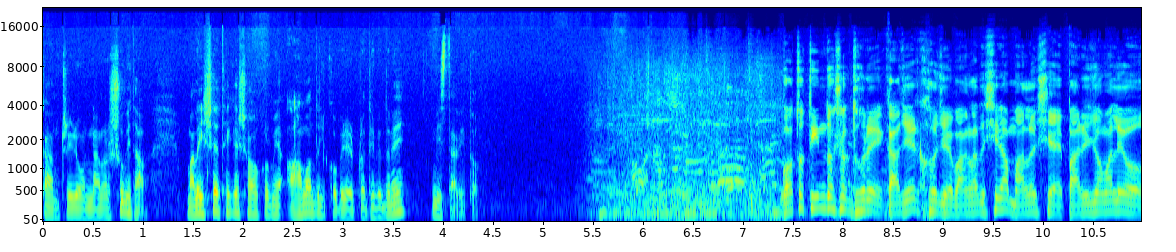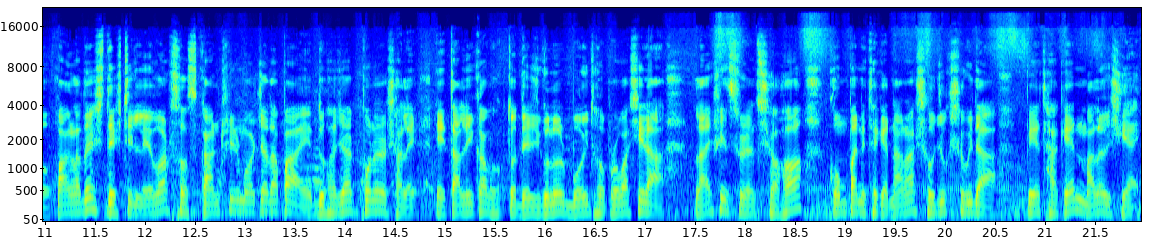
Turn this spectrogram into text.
কান্ট্রির অন্যান্য সুবিধাও। মালয়েশিয়া থেকে সহকর্মী আহমদুল কবিরের প্রতিবেদনে বিস্তারিত। গত তিন দশক ধরে কাজের খোঁজে বাংলাদেশিরা মালয়েশিয়ায় পাড়ি জমালেও বাংলাদেশ দেশটির লেবার সোর্স কান্ট্রির মর্যাদা পায় দু পনেরো সালে। এই তালিকাভুক্ত দেশগুলোর বৈধ প্রবাসীরা লাইফ ইন্স্যুরেন্স সহ কোম্পানি থেকে নানা সুযোগ সুবিধা পেয়ে থাকেন মালয়েশিয়ায়।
